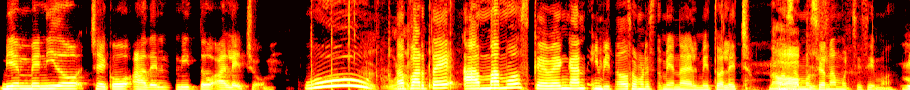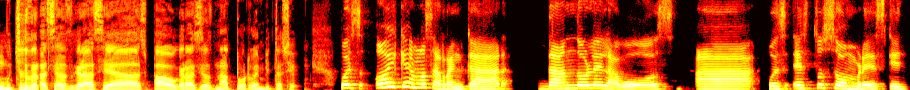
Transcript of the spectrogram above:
Bienvenido, Checo, a Del Mito al Hecho. ¡Uh! Aparte, amamos que vengan invitados hombres también a El Mito al Hecho. No, Nos pues, emociona muchísimo. Muchas gracias, gracias Pau, gracias Nat por la invitación. Pues hoy queremos arrancar dándole la voz a pues estos hombres que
